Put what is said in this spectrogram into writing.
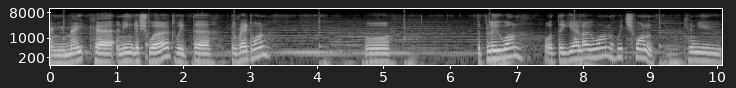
Can you make uh, an English word with the, the red one? Or the blue one? Or the yellow one? Which one can you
